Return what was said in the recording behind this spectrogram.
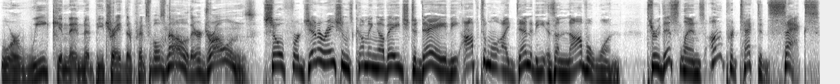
were weak and, and betrayed their principles. No, they're drones. So, for generations coming of age today, the optimal identity is a novel one. Through this lens, unprotected sex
